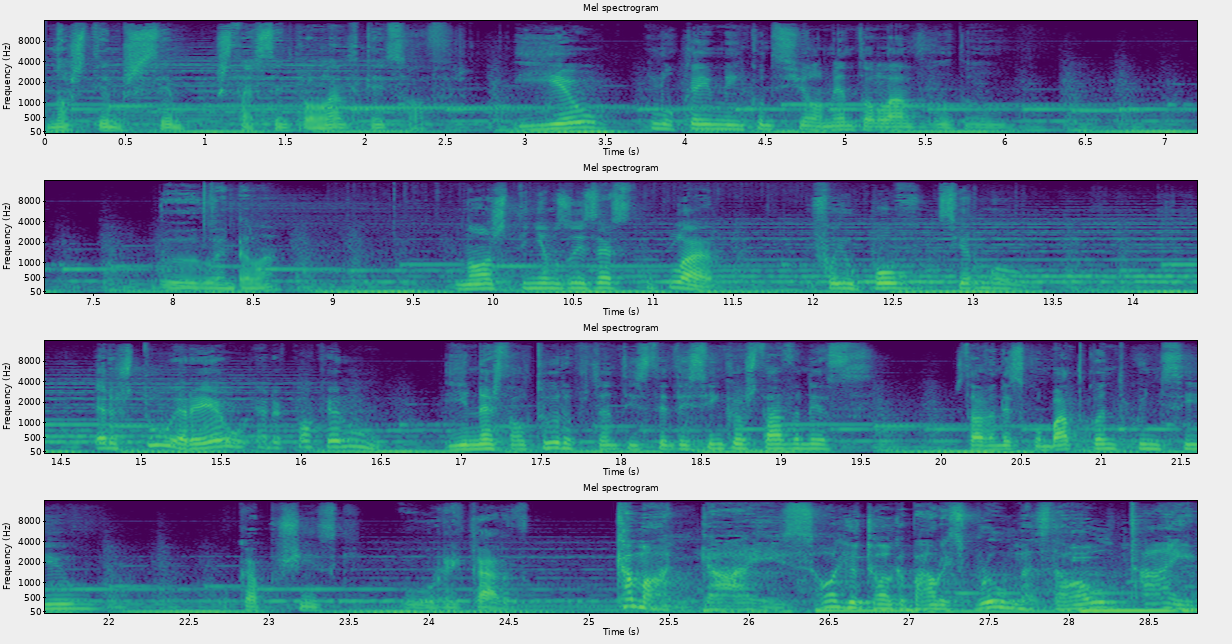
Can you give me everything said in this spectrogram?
nós temos sempre que estar sempre ao lado de quem sofre. E eu coloquei-me incondicionalmente ao lado do, do, do MPLA. Nós tínhamos o Exército Popular. Foi o povo que se armou. Eras tu, era eu, era qualquer um. E nesta altura, portanto, em 75, eu estava nesse, estava nesse combate quando conheci o, o Kapuscinski, o Ricardo. Come on, guys. All you talk about is rumors the whole time.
